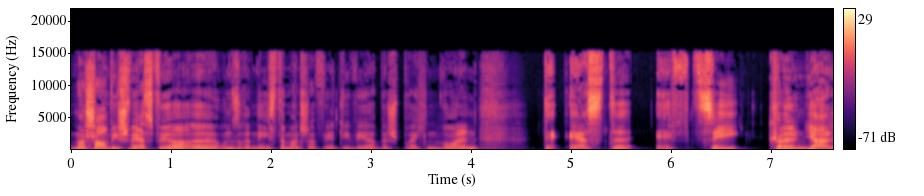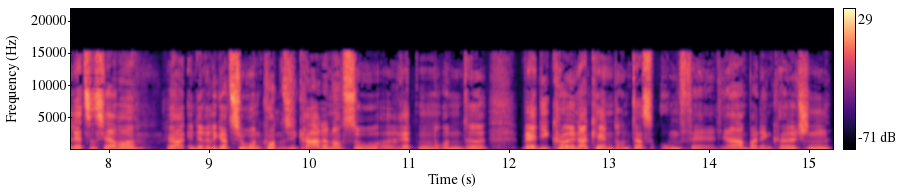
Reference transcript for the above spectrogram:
mal schauen, wie schwer es für äh, unsere nächste Mannschaft wird, die wir besprechen wollen. Der erste FC Köln. Ja, letztes Jahr ja, in der Relegation konnten sie gerade noch so retten und äh, wer die Kölner kennt und das Umfeld, ja, bei den Kölschen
